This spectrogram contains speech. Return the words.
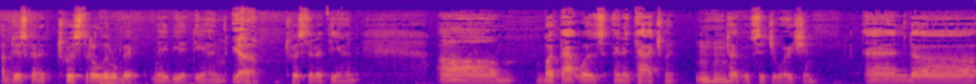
I'm just going to twist it a little bit, maybe at the end. Yeah. twist it at the end. Um, but that was an attachment Mm-hmm. type of situation, and uh,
